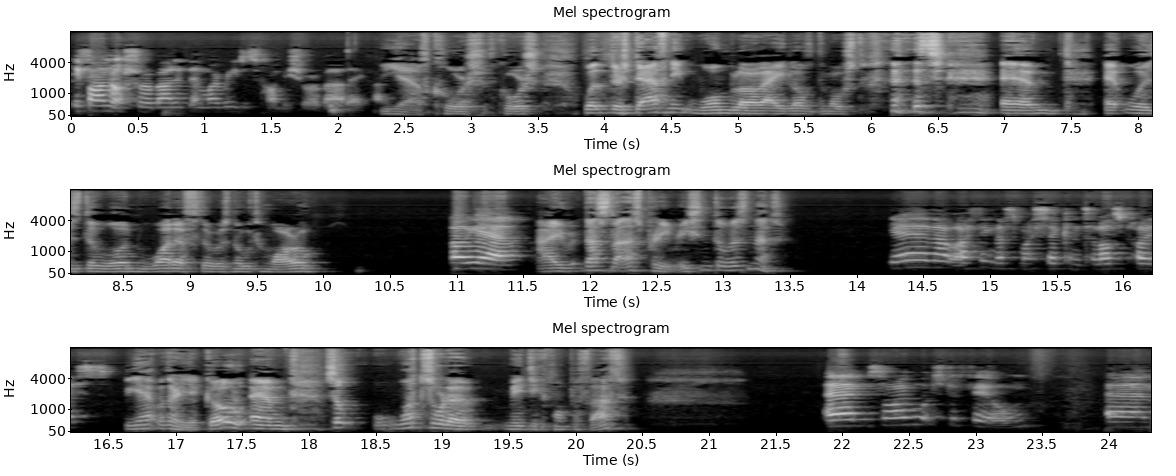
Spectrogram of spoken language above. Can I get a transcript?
if I'm not sure about it, then my readers can't be sure about it. yeah, of course, of course. Well, there's definitely one blog I love the most. um, it was the one. What if there was no tomorrow? Oh yeah, I that's that's pretty recent though, isn't it? yeah. That, I think that's my second to last post. Yeah, well, there you go. Um, so what sort of made you come up with that? Um, so I watched a film, um,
